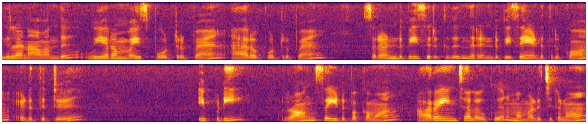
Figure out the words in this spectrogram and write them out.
இதில் நான் வந்து உயரம் வைஸ் போட்டிருப்பேன். ஆரோ போட்டிருப்பேன். ஸோ ரெண்டு பீஸ் இருக்குது. இந்த ரெண்டு பீஸையும் எடுத்திருக்கோம். எடுத்துட்டு இப்படி ராங் சைடு பக்கமாக அரை இன்ச் அளவுக்கு நம்ம மடிச்சுக்கணும்.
